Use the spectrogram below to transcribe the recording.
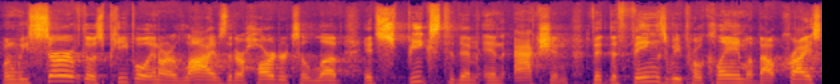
when we serve those people in our lives that are harder to love, it speaks to them in action that the things we proclaim about Christ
